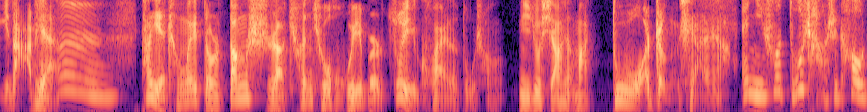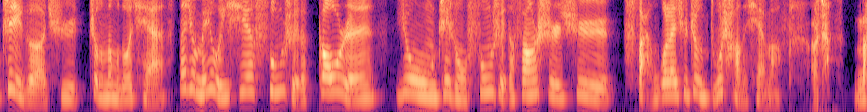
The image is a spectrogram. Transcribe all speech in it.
一大片，嗯，他也成为就是当时啊全球回本最快的赌城。你就想想妈，多挣钱呀！哎，你说赌场是靠这个去挣那么多钱，那就没有一些风水的高人用这种风水的方式去反过来去挣赌场的钱吗？啊这，那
